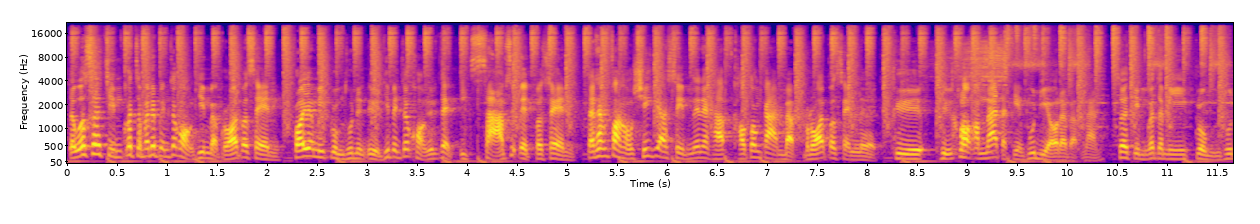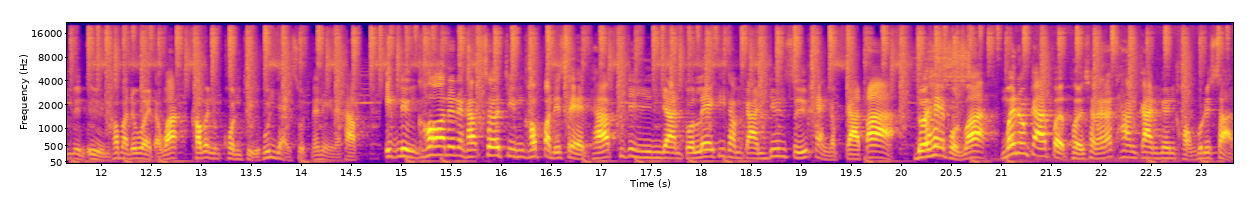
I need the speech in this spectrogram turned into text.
แต่ว่าเซอร์จิมก็จะไม่ได้เป็นเจ้าของทีมแบบ 100%เพราะยังมีกลุ่มทุนอื่นๆที่เป็นเจ้าของยูเต็ดอีก 31%แต่ทางฝั่งของชิคยาซิมเนี่ยนะครับเขาต้องการแบบ 100%เลย คือถือครองอำนาจแต่เพียงผู้เดียวอะไรแบบนั้นเซอร์จิมก็จะมีกลุ่มทุนอื่นๆ เข้ามาด้วย แต่ว่าเขาเป็นคนถือหุ้นใหญ่สุดนั่นเองนะครับอีกหนึ่งข้อเนี่ยนะครับเซอร์จิมเขาปฏิเสธครับที่จะยืนยันตัวเลขที่ทำการยื่นซื้อแข่งกับกาตาโดยให้ผลว่าไม่ต้องการเปิดเผยสถานะทางการเงินของบริษัท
